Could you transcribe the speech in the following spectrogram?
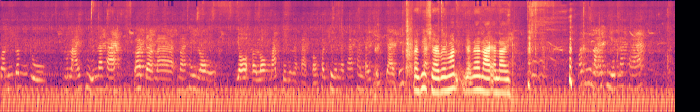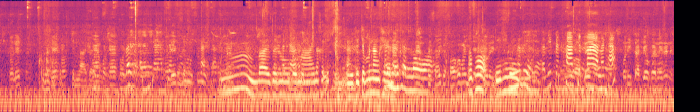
ตอนนี้ก็มีอยู่อยู่หลายผืนนะคะ ก็จะมามาให้ลองยอเอ่อลองมัดดูนะคะขอขอเชิญนะคะท่านใดสนใจเอ๊ะไปพี่ชายไปมัดอยากได้ลายอะไร มันมีหลายผืนนะคะ ตัวเล็กนะตัว เล็กครับเป็นลายแบบวางปากกาก่อนได้อันนี้ยังยังดูค่ะอืมใบใบมงใบไม้นะคะเอฟซีเดี๋ยวจะมานั่งแทนไปใส่กระเป๋าเข้ามาเอาพ่อเดี๋ยวให้แม่อันนี้เป็นผ้าเช็ดหน้านะคะบริษัทเดียวกันเลยนั่นน่ะ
